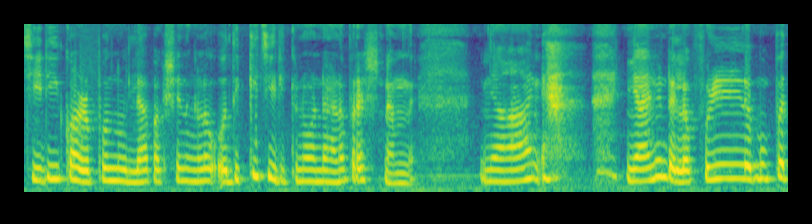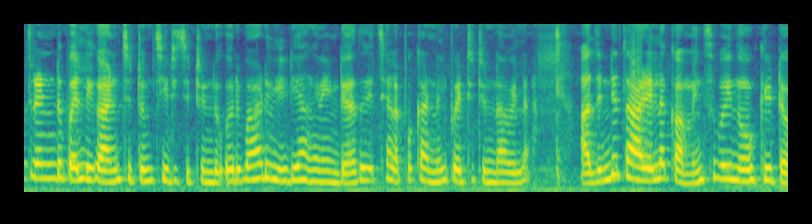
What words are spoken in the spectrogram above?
ചിരി കുഴപ്പമൊന്നുമില്ല പക്ഷേ നിങ്ങൾ ഒതുക്കി ചിരിക്കണോണ്ടാണ് പ്രശ്നം എന്ന് ഞാൻ ഞാനുണ്ടല്ലോ ഫുള്ള് മുപ്പത്തിരണ്ട് പല്ല് കാണിച്ചിട്ടും ചിരിച്ചിട്ടുണ്ട്. ഒരുപാട് വീഡിയോ അങ്ങനെയുണ്ട്. അത് ചിലപ്പോൾ കണ്ണിൽ പെട്ടിട്ടുണ്ടാവില്ല. അതിന്റെ താഴെയുള്ള കമൻസ് പോയി നോക്കിയിട്ടോ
